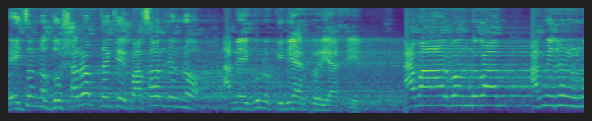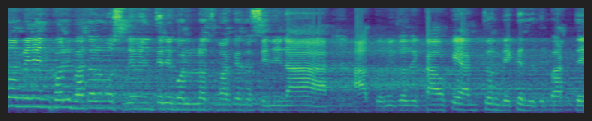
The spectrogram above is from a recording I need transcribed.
এই জন্য দোষারোপ থেকে বাঁচার জন্য আমি এগুলো ক্লিয়ার করে আসি। আমার বন্ধুগান আমিরুল মোমিনিন খলিফাতুল মুসলিমিন, তিনি বলল, তোমাকে তো চিনি না। আর তুমি যদি কাউকে একজন রেখে যেতে পারতে,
